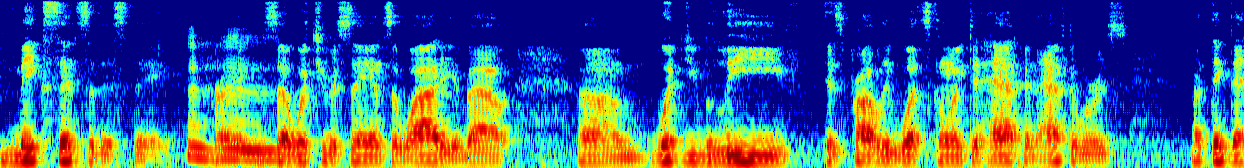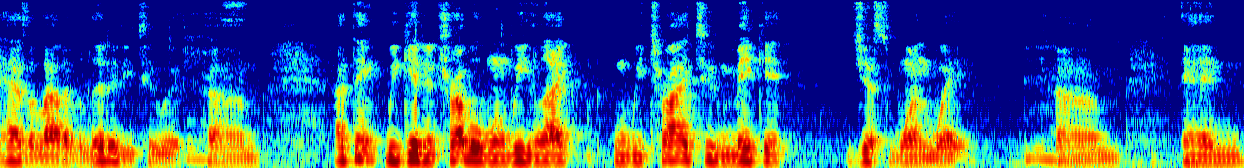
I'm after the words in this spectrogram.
make sense of this thing, right? And so, what you were saying, Zawadi, about um, what you believe is probably what's going to happen afterwards, I think that has a lot of validity to it. Yes. Um, I think we get in trouble when we like when we try to make it just one way, um, and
